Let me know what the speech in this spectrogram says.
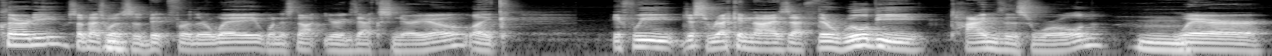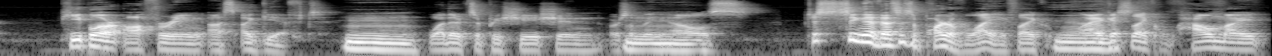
clarity. Sometimes when it's a bit further away, when it's not your exact scenario, like if we just recognize that there will be times in this world Mm. where people are offering us a gift, Mm. whether it's appreciation or something Mm. else. Just seeing that that's just a part of life. Like, Yeah. I guess, like, how might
